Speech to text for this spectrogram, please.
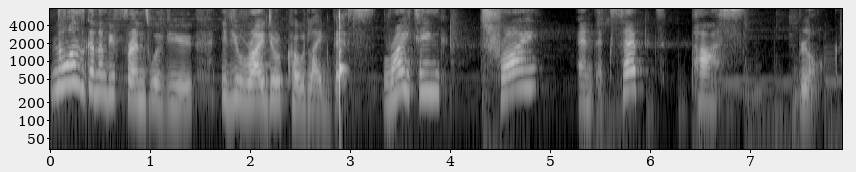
No one's gonna be friends with you if you write your code like this. Writing try and except pass block.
